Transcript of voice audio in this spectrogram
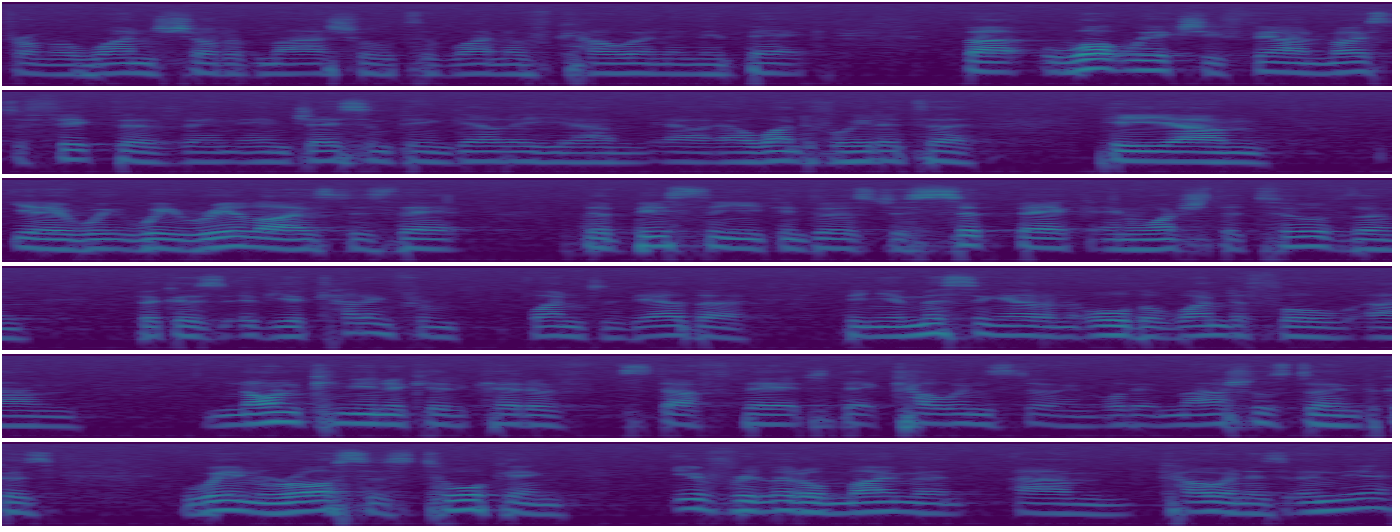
from a one shot of Marshall to one of Cohen and then back. But what we actually found most effective, and, and Jason Pengelly, um, our, our, wonderful editor, he, um, you know, we, we realized is that the best thing you can do is just sit back and watch the two of them because if you're cutting from one to the other, then you're missing out on all the wonderful um, non-communicative stuff that, that Cohen's doing or that Marshall's doing because when Ross is talking, every little moment um, Cohen is in there,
